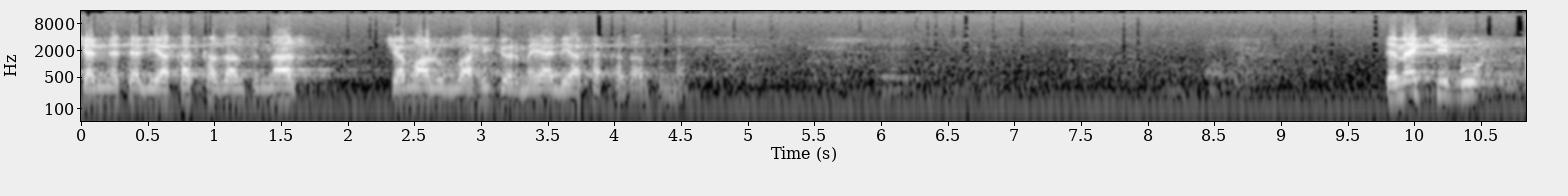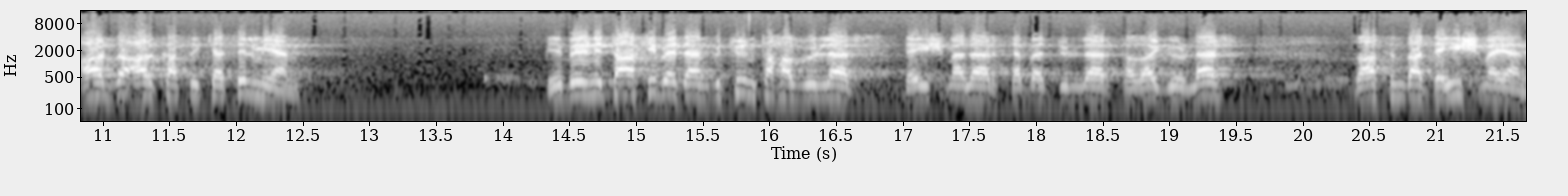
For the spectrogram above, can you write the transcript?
cennete liyakat kazansınlar, cemalullahı görmeye liyakat kazansınlar. Demek ki bu ardı arkası kesilmeyen, birbirini takip eden bütün tahavvüller, değişmeler, tebeddüller, tagayyürler, zatında değişmeyen,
